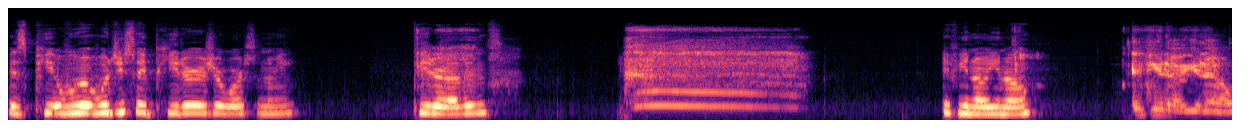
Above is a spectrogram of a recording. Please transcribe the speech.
Is Peter? Would you say Peter is your worst enemy? Peter Evans. If you know, you know. if you know, you know.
